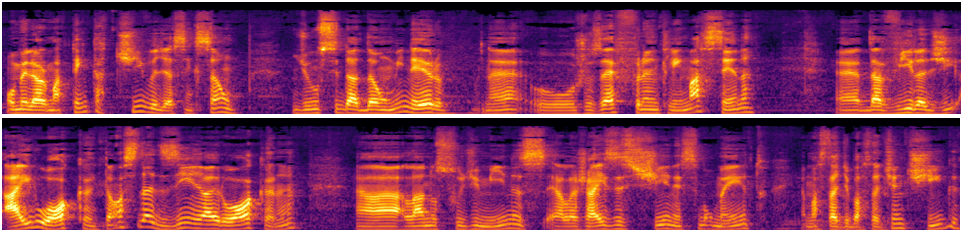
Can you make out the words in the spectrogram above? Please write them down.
ou melhor, uma tentativa de ascensão de um cidadão mineiro, né, o José Franklin Macena, é, da vila de Airuoca. Então, a cidadezinha de Airuoca, né, ah, lá no sul de Minas, ela já existia nesse momento, é uma cidade bastante antiga.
